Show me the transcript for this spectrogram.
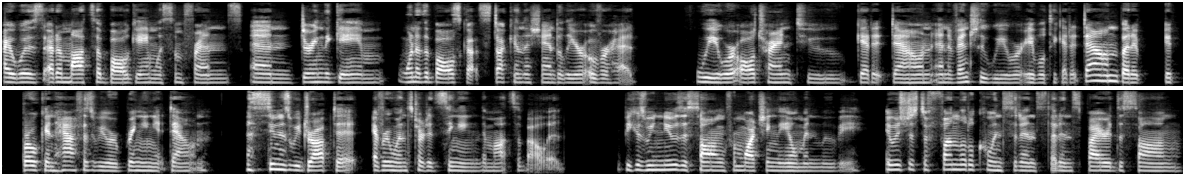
I was at a matzo ball game with some friends, and during the game, one of the balls got stuck in the chandelier overhead. We were all trying to get it down, and eventually we were able to get it down, but it, it broke in half as we were bringing it down. As soon as we dropped it, everyone started singing the matzo ballad because we knew the song from watching the Omen movie. It was just a fun little coincidence that inspired the song.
